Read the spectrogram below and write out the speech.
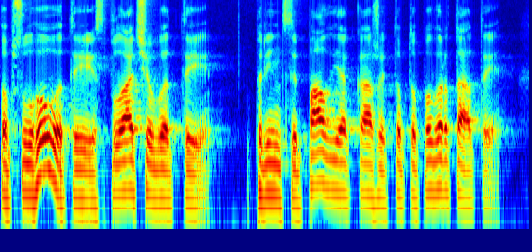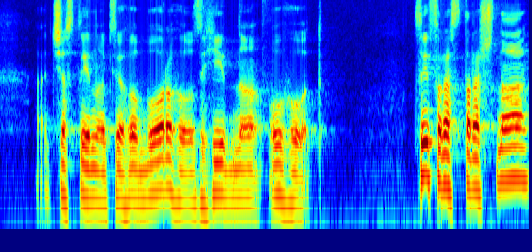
Обслуговувати і сплачувати принципал, як кажуть, тобто повертати частину цього боргу згідно угод. Цифра страшна,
